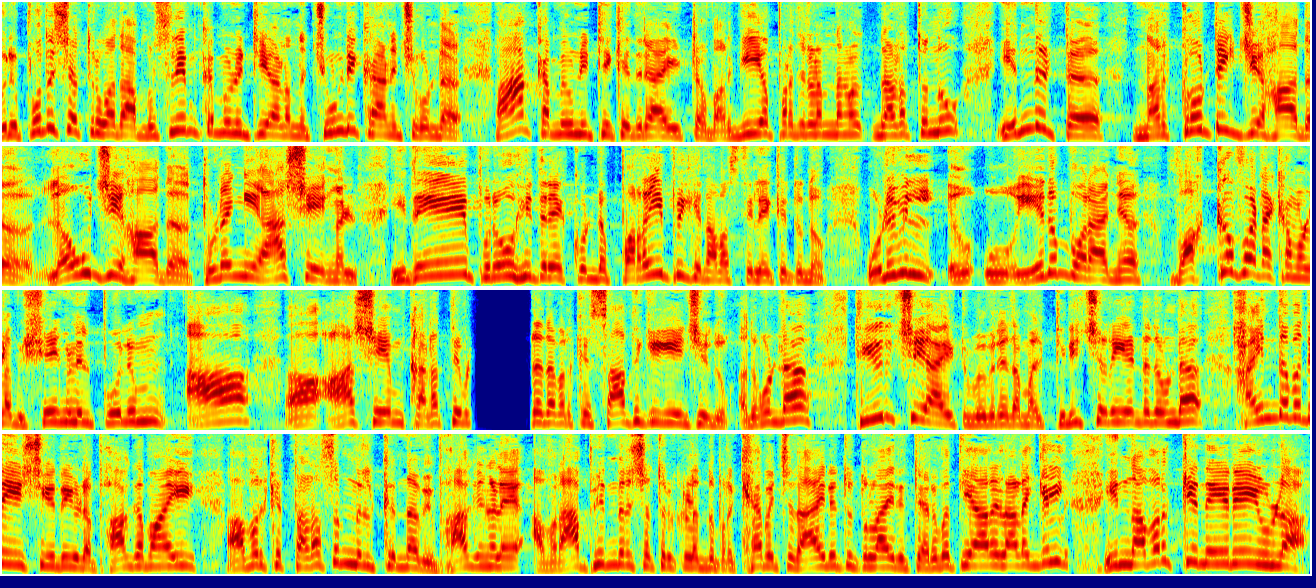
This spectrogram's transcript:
ഒരു പൊതുശത്രുവത മുസ്ലിം കമ്മ്യൂണിറ്റിയാണെന്ന് ചൂണ്ടിക്കാണിച്ചുകൊണ്ട് ആ കമ്മ്യൂണിറ്റിക്കെതിരായിട്ട് വർഗീയ പ്രചരണം നടത്തുന്നു. എന്നിട്ട് നർക്കോട്ടിക് ജിഹാദ് ലവ് ജിഹാദ് തുടങ്ങിയ ആശയങ്ങൾ ഇതേ പുരോഹിതരെ കൊണ്ട് പറയിപ്പിക്കുന്ന അവസ്ഥയിലേക്ക് എത്തുന്നു. ഒടുവിൽ ഏതും പോരാഞ്ഞ് വക്കഫടക്കമുള്ള വിഷയങ്ങളിൽ പോലും ആ ആശയം കടത്തി അവർക്ക് സാധിക്കുകയും ചെയ്തു. അതുകൊണ്ട് തീർച്ചയായിട്ടും ഇവരെ നമ്മൾ തിരിച്ചറിയേണ്ടതുണ്ട്. ഹൈന്ദവ ദേശീയതയുടെ ഭാഗമായി അവർക്ക് തടസ്സം നിൽക്കുന്ന വിഭാഗങ്ങളെ അവർ ആഭ്യന്തര ശത്രുക്കൾ എന്ന് പ്രഖ്യാപിച്ചത് ആയിരത്തി തൊള്ളായിരത്തി അറുപത്തിയാറിലാണെങ്കിൽ ഇന്ന് അവർക്ക് നേരെയുള്ള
